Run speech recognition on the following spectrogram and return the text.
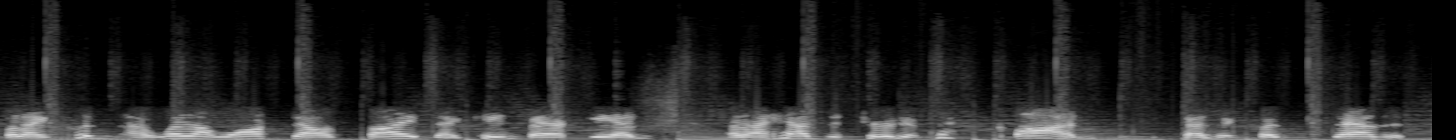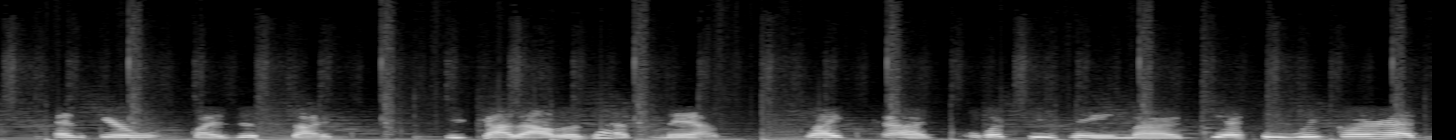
but I couldn't. I went and walked outside, and I came back in, and I had to turn it back on because I couldn't stand it. And here, by this time, we got out of that mess. Like, uh, what's his name? Uh, Jesse Winker had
